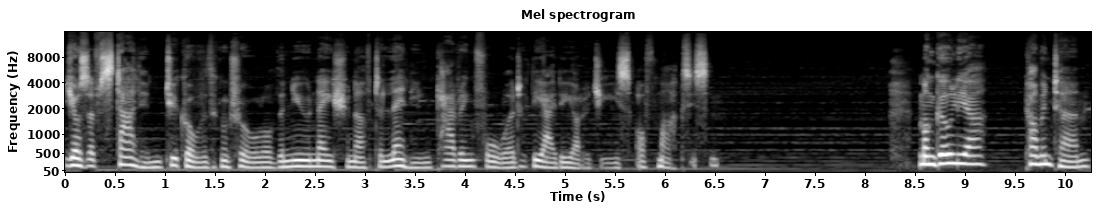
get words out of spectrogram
Joseph Stalin took over the control of the new nation after Lenin carrying forward the ideologies of Marxism. Mongolia, Comintern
